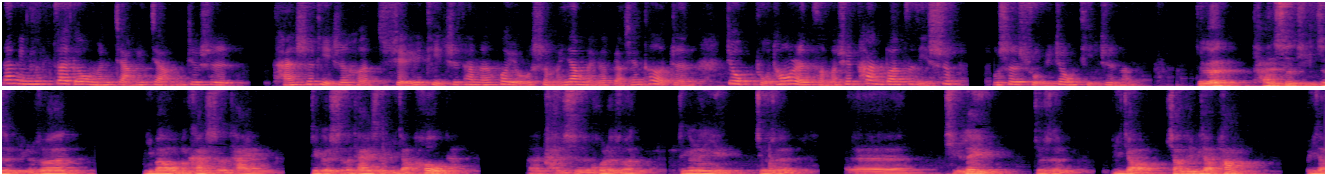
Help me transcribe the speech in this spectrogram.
那您再给我们讲一讲，就是痰湿体质和血瘀体质，他们会有什么样的一个表现特征？就普通人怎么去判断自己是不是属于这种体质呢？这个痰湿体质，比如说。一般我们看舌苔，这个舌苔是比较厚的，呃痰湿，或者说这个人也就是呃体内就是比较相对比较胖，比较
